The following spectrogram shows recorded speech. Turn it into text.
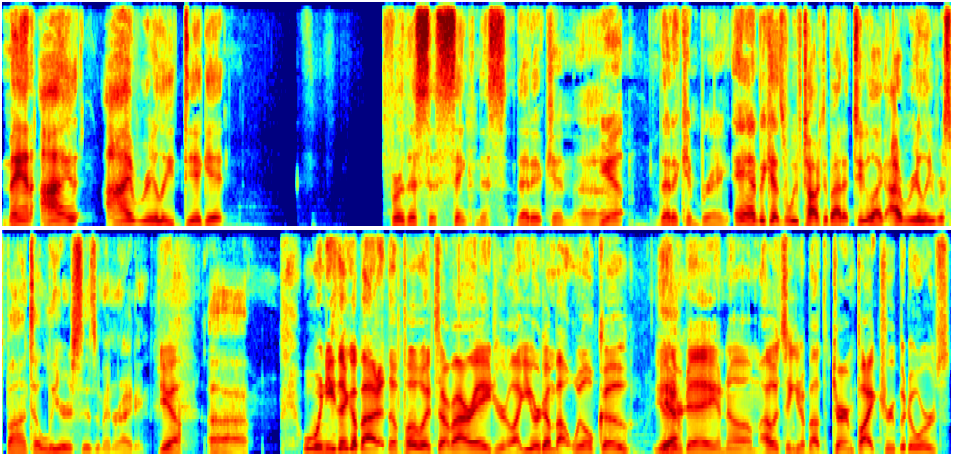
man, I I really dig it for the succinctness that it can uh, yeah that it can bring, and because we've talked about it too. Like I really respond to lyricism in writing. yeah Uh, Well, when you think about it, the poets of our age are like you were talking about Wilco the Yeah. other day, and um, I was thinking about the Turnpike Troubadours.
